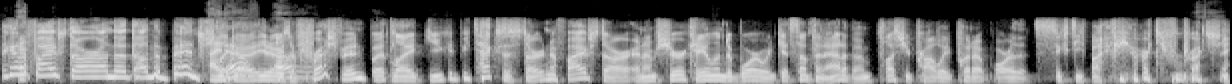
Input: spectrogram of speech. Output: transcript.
They got a five star on the on the bench. I like uh, know. A, you know, he's Oh. a freshman, but like you could be Texas starting a five star, and I'm sure Kalen DeBoer would get something out of him. Plus, you'd probably put up more than 65 yards from rushing.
